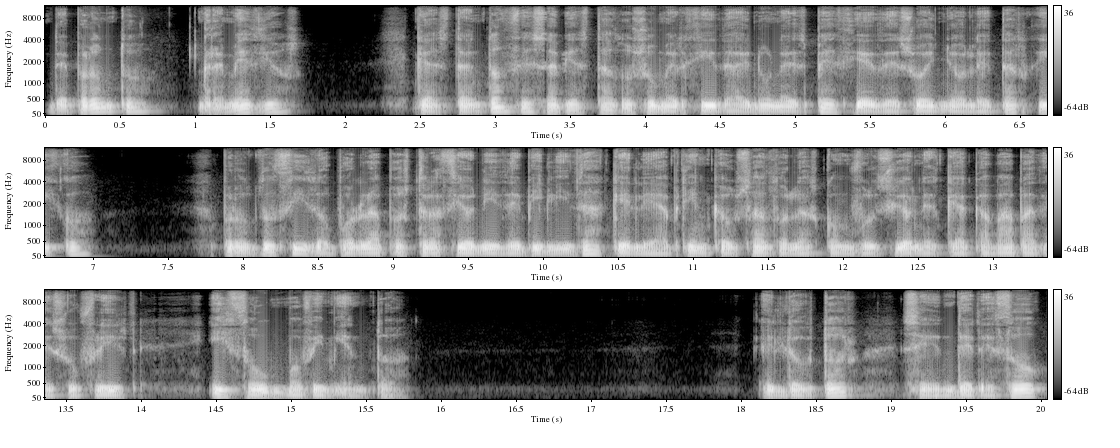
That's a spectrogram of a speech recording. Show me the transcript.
De pronto, Remedios, que hasta entonces había estado sumergida en una especie de sueño letárgico, producido por la postración y debilidad que le habrían causado las convulsiones que acababa de sufrir, hizo un movimiento. El doctor se enderezó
